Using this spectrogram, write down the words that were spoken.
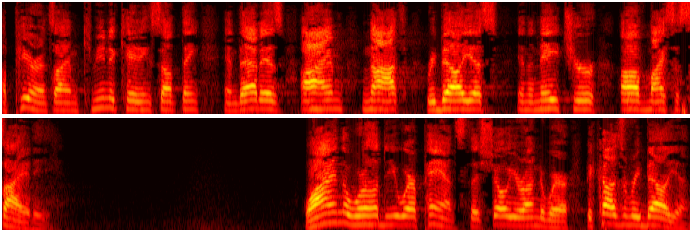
appearance, I am communicating something, and that is, I'm not rebellious in the nature of my society. Why in the world do you wear pants that show your underwear? Because of rebellion.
